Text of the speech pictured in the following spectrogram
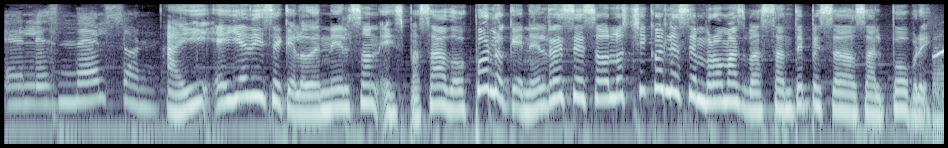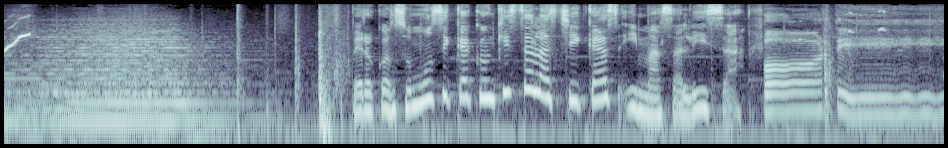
él es Nelson. Ahí ella dice que lo de Nelson es pasado, por lo que en el receso los chicos le hacen bromas bastante pesadas al pobre. Pero con su música conquista a las chicas y más a Lisa. Por ti.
